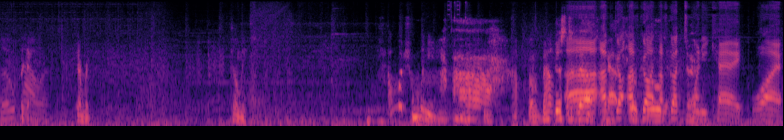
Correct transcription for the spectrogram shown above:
Low Okay. power. Cameron. Tell me. How much money do you have? Ah. Uh, about Just Uh, about to I've got, I've got. I've got 20k. Why?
